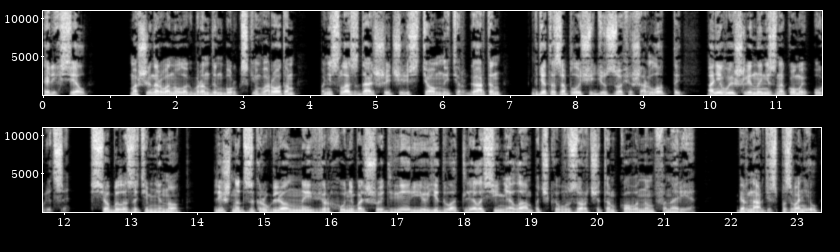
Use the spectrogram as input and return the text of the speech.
Эрих сел, машина рванула к Бранденбургским воротам, понеслась дальше через темный Тиргартен, где-то за площадью Зофи Шарлотты они вышли на незнакомой улице. Все было затемнено, Лишь над закругленной вверху небольшой дверью едва тлела синяя лампочка в узорчатом кованом фонаре. Бернардис позвонил,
